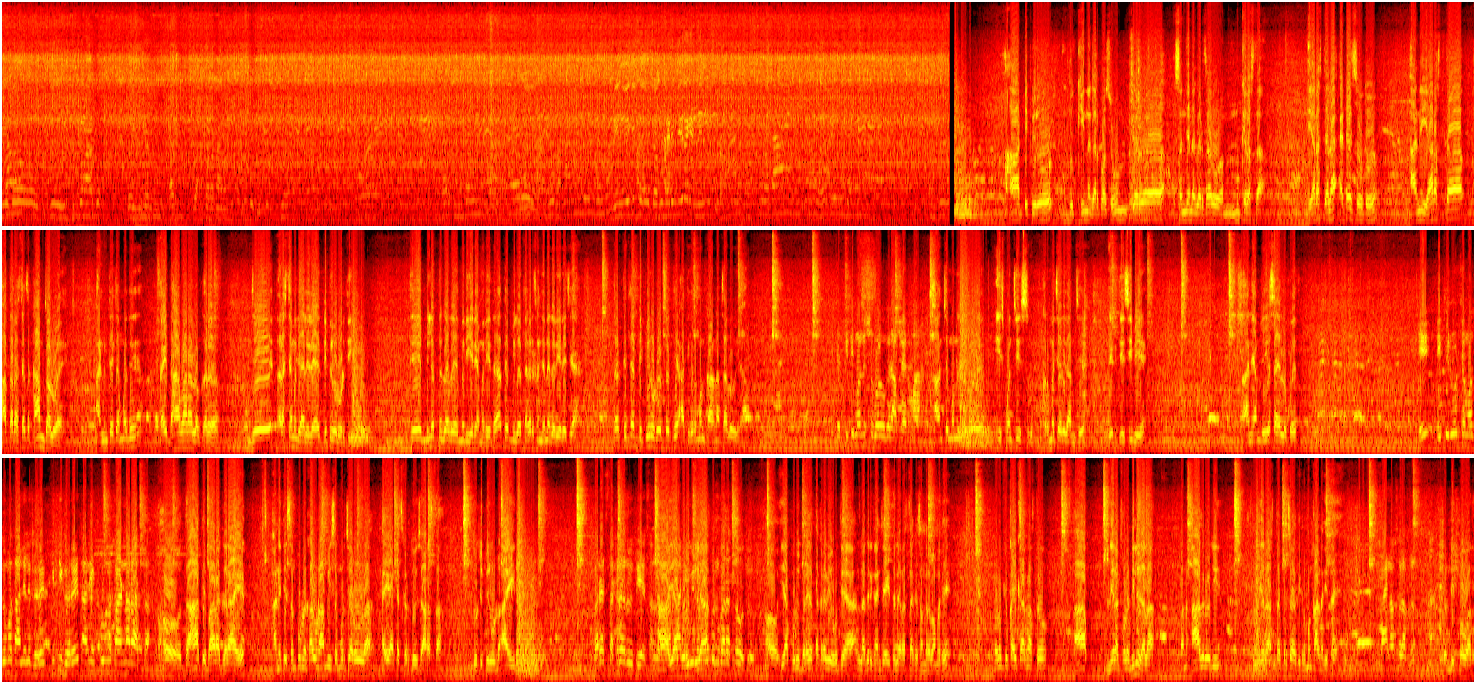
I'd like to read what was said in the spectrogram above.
ये मार दो इंजीनियर हाथा बताना मेन वही चौकी साइड में दिख रहा है क्या मेन वही हा डी पी रोड दुःखी नगरपासून तर संजय नगरचा रो मुख्य रस्ता. या रस्त्याला अटॅच होतो. आणि या रस्ता आता रस्त्याचं काम चालू आहे. आणि त्याच्यामध्ये काही दहा बारा लोक घरं जे रस्त्यामध्ये आलेले आहेत डी पी रोडवरती. ते मिलतनगरमध्ये एरियामध्ये येतात. ते मिलतनगर संजय नगर एरियाच्या. तर ते त्या डी पी रोडवरचं ते अतिक्रमण काढणं चालू आहे. किती मनुष्यबळ वगैरे आपल्याला? आमचे मनुष्यबळ वीस पंचवीस कर्मचारी आहेत आमचे. एक जे सी बी आहे. आणि आमचे एस आय लोक आहेत. हे डीपी रोडच्या मधोमध आलेले घर आहेत. किती घर आहेत आणि पूर्ण काढणार आहात का हो दहा ते बारा घरं आहेत. आणि ते संपूर्ण काढून आम्ही समोरच्या रोडला हे अटॅच करतोय हा रस्ता जो टीपी रोड आहे. बऱ्याच तक्रार होती या संदर्भात. हा, यापूर्वी- आणि विलंब या- पण बराचसा होतो. हो यापूर्वी बऱ्याच तक्रारी होत्या नागरिकांच्या इथल्या रस्त्याच्या संदर्भामध्ये. परंतु काही कारणास्तव हा गेला थोडा डिले झाला. पण आज रोजी हे रस्ता प्रचार अतिक्रमण काढण्यात येत आहे. काय नाव सर आपलं पंडित पवार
